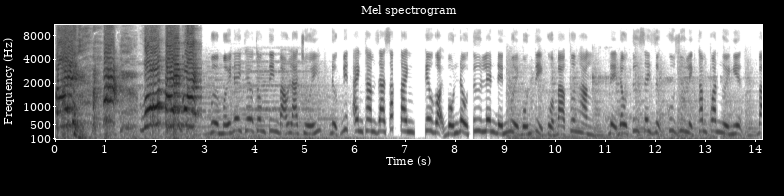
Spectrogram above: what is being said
tay. Vỗ tay coi Vừa mới đây theo thông tin báo lá chuối, được biết anh tham gia sắc tanh, kêu gọi vốn đầu tư lên đến 14 tỷ của bà Phương Hằng, để đầu tư xây dựng khu du lịch tham quan người nghiện, và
